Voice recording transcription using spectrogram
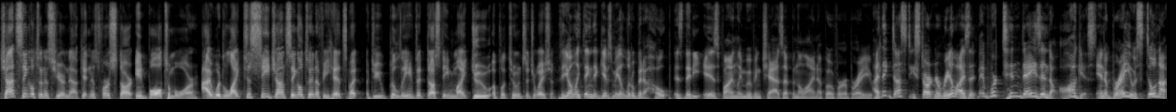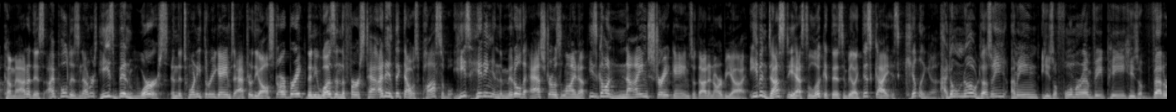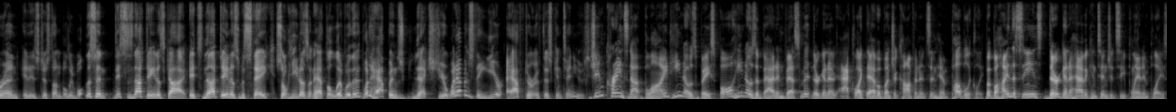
Jon Singleton is here now, getting his first start in Baltimore. I would like to see Jon Singleton if he hits, but do you believe that Dusty might do a platoon situation? The only thing that gives me a little bit of hope is that he is finally moving Chas up in the lineup over Abreu. I think Dusty's starting to realize that, man, we're 10 days into August and Abreu has still not come out of this. I pulled his numbers. He's been worse in the 23 games after the All Star break than he was in the first half. I didn't think that was possible. He's hitting in the middle of the Astros lineup. He's gone nine straight games without an RBI. Even Dusty has to look at this and be like, this guy is killing us. I don't know, does he? I mean, he's a former MVP, he's a veteran. It is just unbelievable. Listen, this is not Dana's guy. It's not Dana's mistake, so he doesn't have to live with it. What happens next year? What happens the year after if this continues? Jim Crane's not blind. He knows baseball. He knows a bad investment. They're going to act like they have a bunch of confidence in him publicly. But behind the scenes, they're going to have a contingency plan in place.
